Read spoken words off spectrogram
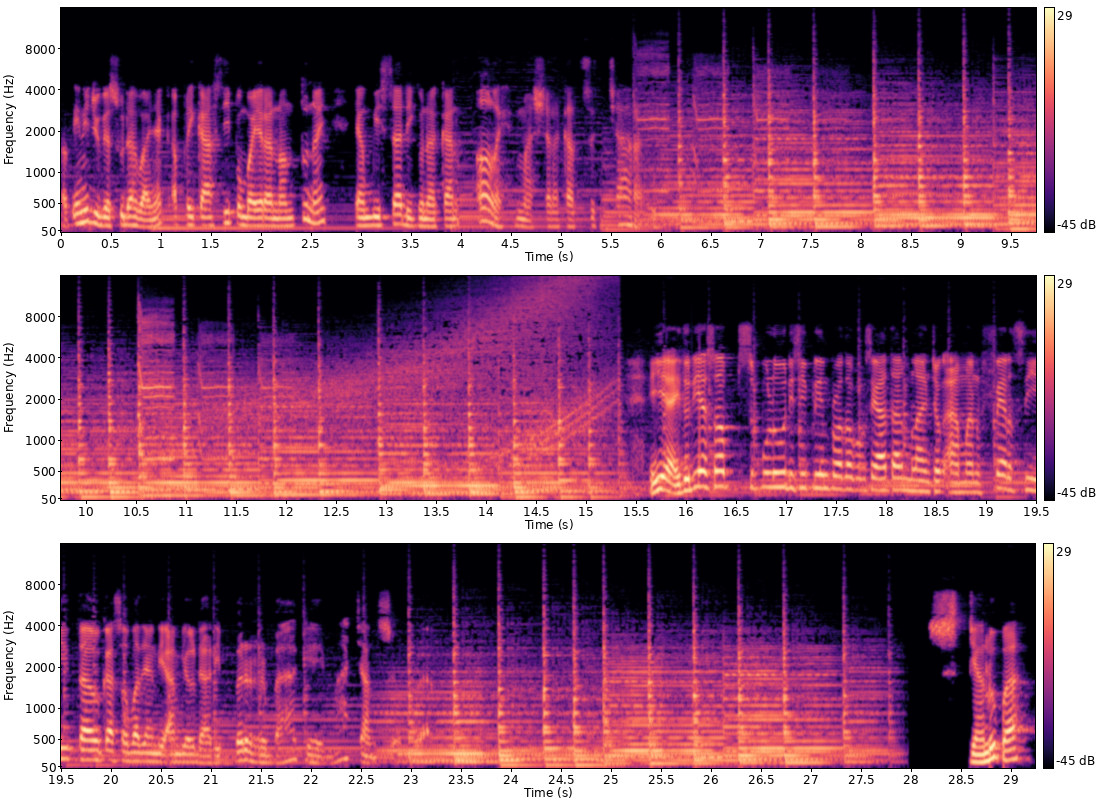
Saat ini juga sudah banyak aplikasi pembayaran non-tunai yang bisa digunakan oleh masyarakat secara umum. Iya, itu dia sob 10 disiplin protokol kesehatan melancong aman versi tahukah sobat yang diambil dari berbagai macam sumber. Jangan lupa,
